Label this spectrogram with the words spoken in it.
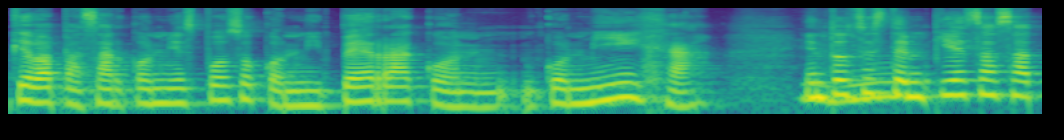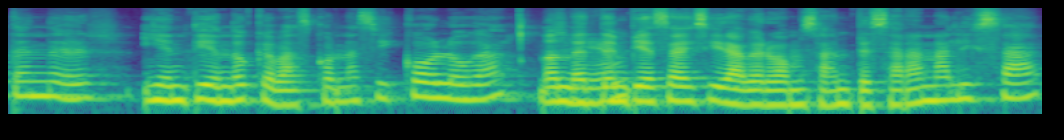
¿qué va a pasar con mi esposo, con mi perra, con, con mi hija? Entonces te empiezas a atender y entiendo que vas con la psicóloga, donde te empieza a decir, a ver, vamos a empezar a analizar,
